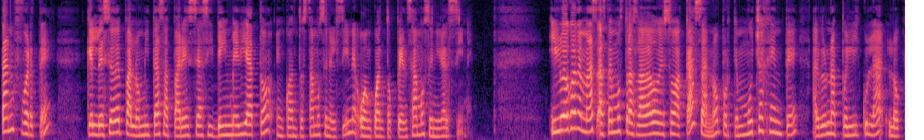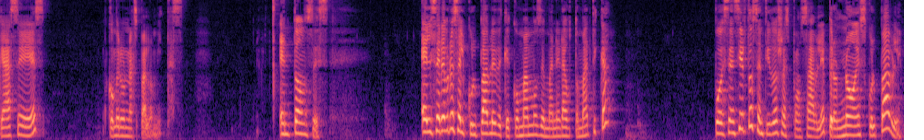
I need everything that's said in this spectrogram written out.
tan fuerte que el deseo de palomitas aparece así de inmediato en cuanto estamos en el cine o en cuanto pensamos en ir al cine. Y luego además hasta hemos trasladado eso a casa, ¿no? Porque mucha gente al ver una película lo que hace es comer unas palomitas. Entonces, ¿el cerebro es el culpable de que comamos de manera automática? Pues en cierto sentido es responsable, pero no es culpable.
